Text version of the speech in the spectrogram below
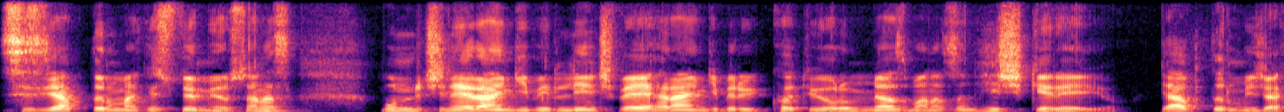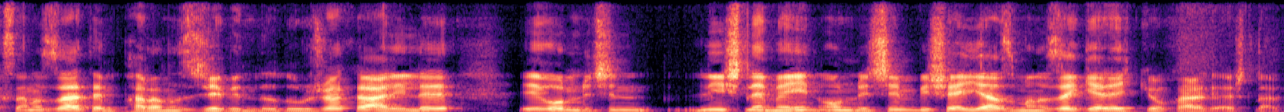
siz yaptırmak istemiyorsanız bunun için herhangi bir linç veya herhangi bir kötü yorum yazmanızın hiç gereği yok. Yaptırmayacaksanız zaten paranız cebinde duracak haliyle e, onun için linçlemeyin. Onun için bir şey yazmanıza gerek yok arkadaşlar.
